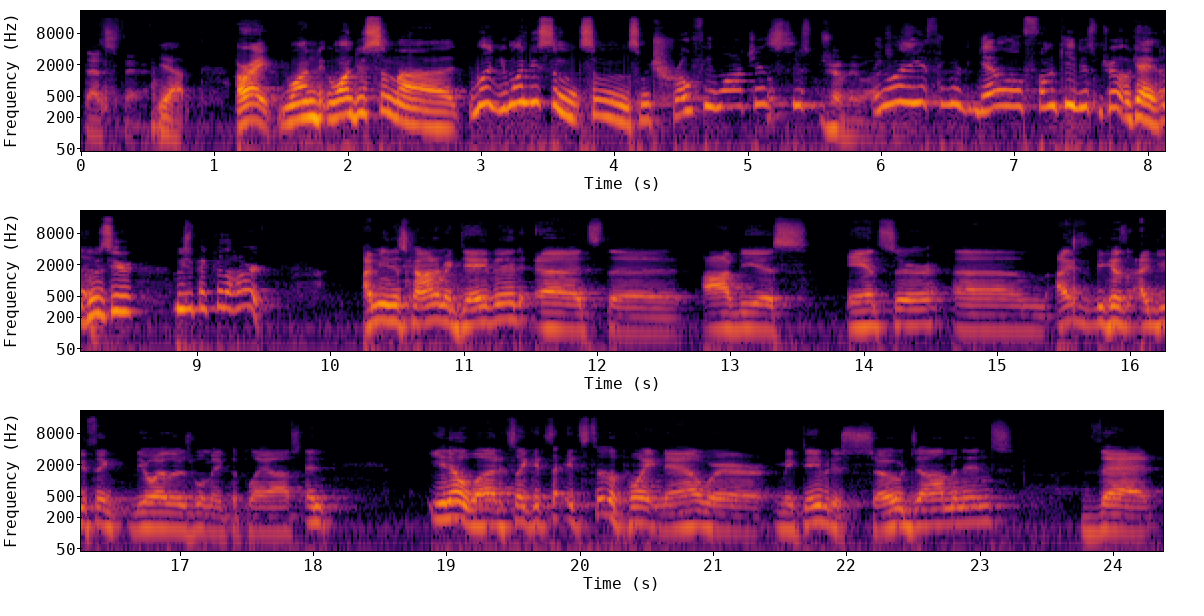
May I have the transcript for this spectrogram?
That's fair. Yeah. All right. You want you want to do some uh, you want you want to do some some some trophy watches? Do some trophy You watches. want you think we get a little funky? Do some trophy. Okay. Who's your who's your pick for the Hart? I mean, it's Connor McDavid. Uh, it's the obvious answer. Um, I because I do think the Oilers will make the playoffs, and you know what? It's like it's it's to the point now where McDavid is so dominant that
